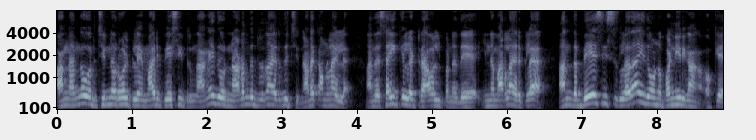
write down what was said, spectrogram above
அங்கங்கே ஒரு சின்ன ரோல் பிளே மாதிரி பேசிகிட்டு இருந்தாங்க. இது ஒரு நடந்துட்டு தான் இருந்துச்சு. நடக்காமலாம் இல்லை. அந்த சைக்கிளில் ட்ராவல் பண்ணது. இந்த மாதிரிலாம் இருக்குல்ல. அந்த பேசிஸில் தான் இது ஒன்று பண்ணியிருக்காங்க. ஓகே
